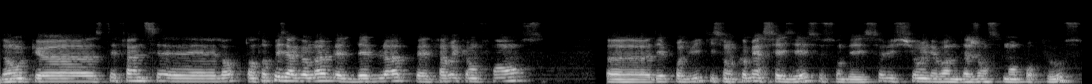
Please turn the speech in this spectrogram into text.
Donc, euh, Stéphane, l'entreprise Ergomoble, elle développe, elle fabrique en France euh, des produits qui sont commercialisés. Ce sont des solutions innovantes d'agencement pour tous.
